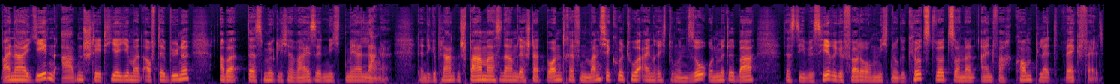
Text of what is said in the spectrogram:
Beinahe jeden Abend steht hier jemand auf der Bühne, aber das möglicherweise nicht mehr lange. Denn die geplanten Sparmaßnahmen der Stadt Bonn treffen manche Kultureinrichtungen so unmittelbar, dass die bisherige Förderung nicht nur gekürzt wird, sondern einfach komplett wegfällt.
